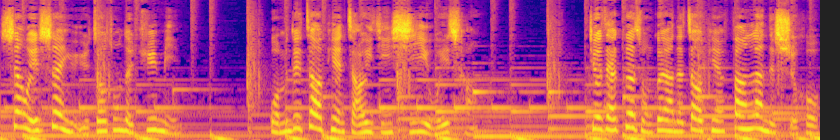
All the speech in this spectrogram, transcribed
身为摄影宇宙中的居民，我们对照片早已经习以为常。就在各种各样的照片泛滥的时候。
